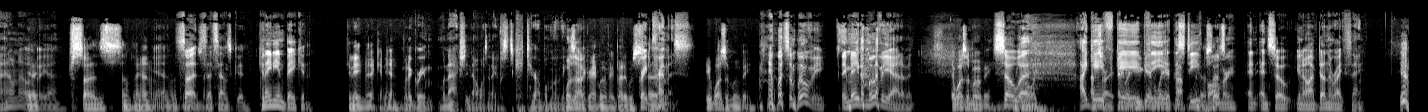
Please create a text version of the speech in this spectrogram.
uh, I don't know, but yeah. Suds something. I don't know. Yeah, the- Suds. That sounds good. Canadian bacon. Canadian bacon. Yeah, What a great. Well, actually, no, it wasn't. It was a terrible movie. it was not a great movie, but it was great uh, premise. It was a movie. It was a movie. They made a movie out of it. It was a movie. So uh, only- I gave sorry. Anyway, gave the, the Steve Ballmer, and and so you know I've done the right thing. yeah.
